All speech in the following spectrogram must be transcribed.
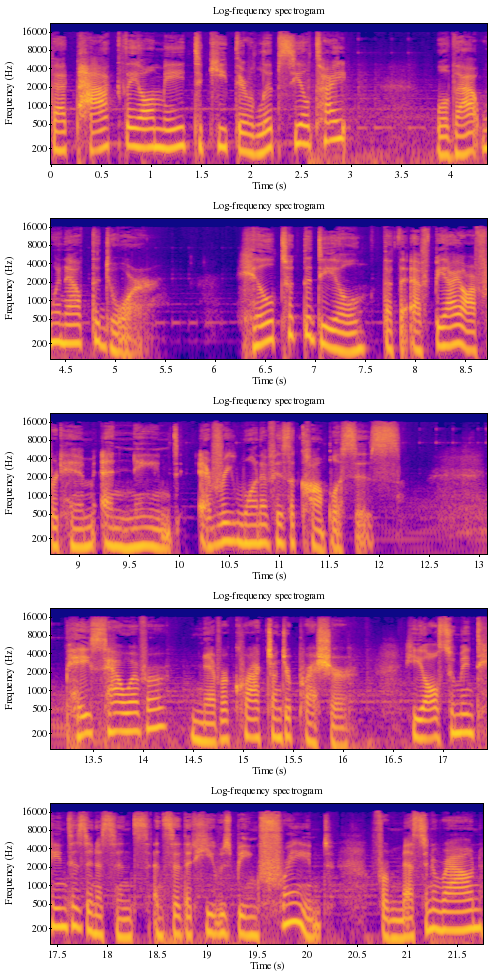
That pact they all made to keep their lips sealed tight? Well, that went out the door. Hill took the deal that the FBI offered him and named every one of his accomplices. Pace, however, never cracked under pressure. He also maintained his innocence and said that he was being framed for messing around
